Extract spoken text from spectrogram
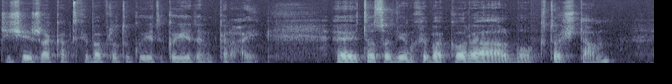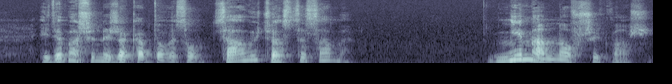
Dzisiaj żakard chyba produkuje tylko jeden kraj. E, to co wiem, chyba Korea albo ktoś tam. I te maszyny żakardowe są cały czas te same. Nie ma nowszych maszyn,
